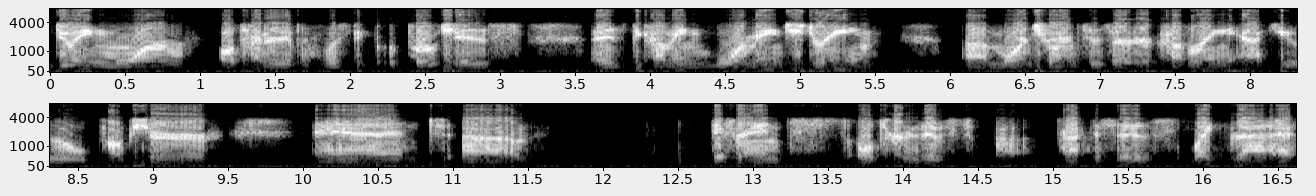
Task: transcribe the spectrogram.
doing more alternative and holistic approaches is becoming more mainstream. Um, more insurances are covering acupuncture and um, different alternative uh, practices like that.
